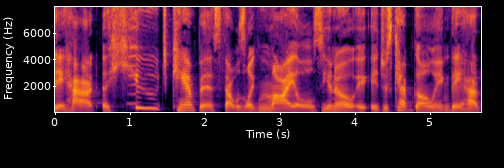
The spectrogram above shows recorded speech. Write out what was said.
They had a huge campus that was like miles, you know, it, it just kept going. They had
